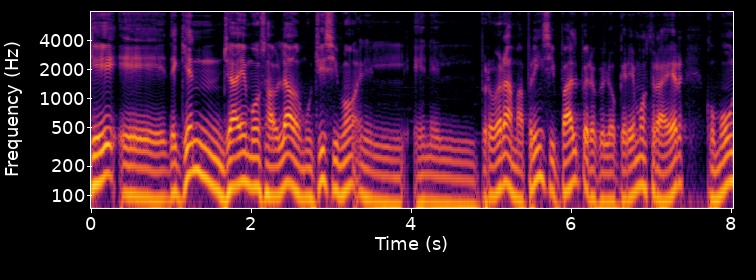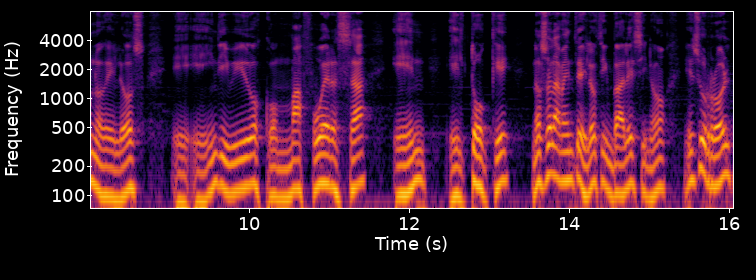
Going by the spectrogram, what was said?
que, eh, de quien ya hemos hablado muchísimo en el, en el, programa principal, pero que lo queremos traer como uno de los eh, eh, individuos con más fuerza en el toque, no solamente de los timbales, sino en su rol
